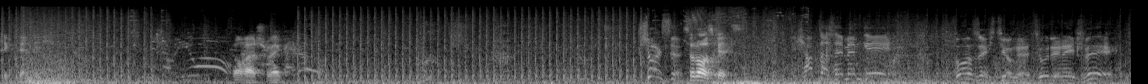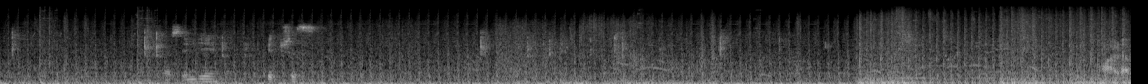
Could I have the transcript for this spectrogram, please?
Krieg den nicht. Doch, er ist weg. Scheiße! So, los geht's. Ich hab das MMG! Vorsicht, Junge, tu dir nicht weh! Wo sind die? Bitches. Alter.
